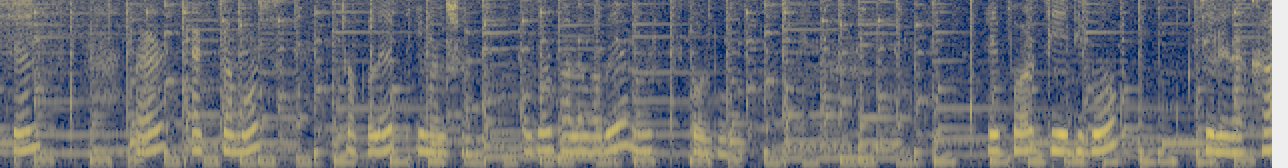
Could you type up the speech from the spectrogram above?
এসেন্স আর এক চামচ চকোলেট ইমালশন এরপর ভালোভাবে মিক্স করব। এরপর দিয়ে দিব চেলে রাখা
